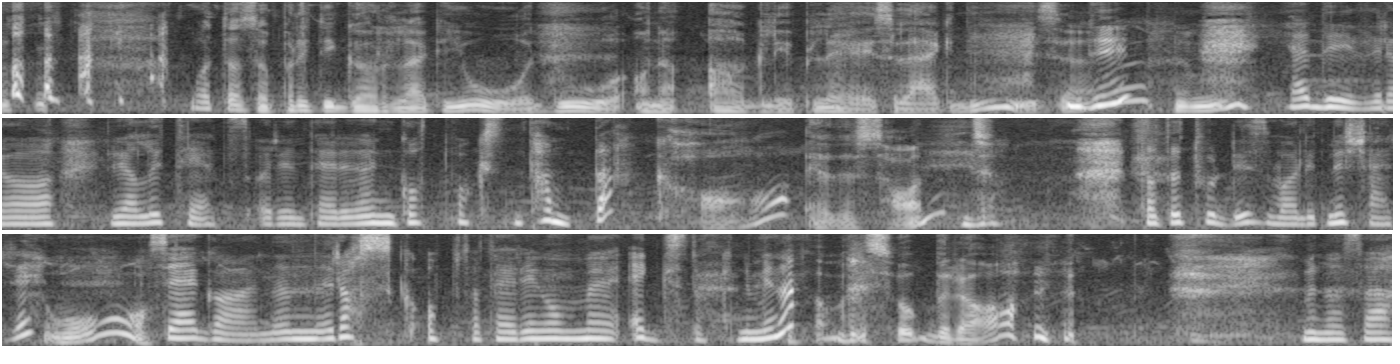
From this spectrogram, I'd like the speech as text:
what does a pretty girl like you do on an ugly place like this? eh? Du, Hmm? jeg driver og realitetsorienterer en godt voksen tante. Hva? Er det sant? Tante Tordis var litt nysgjerrig, oh. så jeg ga henne en rask oppdatering om eh, eggstokkene mine. Ja, men så bra. Men altså,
